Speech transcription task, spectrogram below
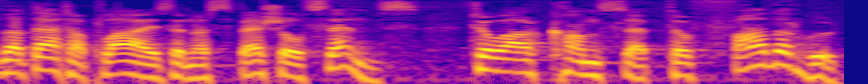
that that applies in a special sense to our concept of fatherhood.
